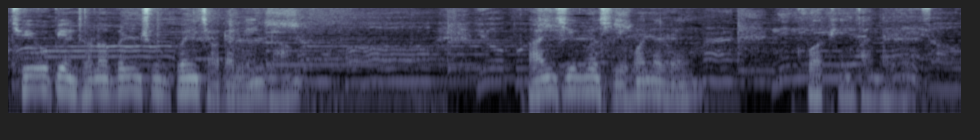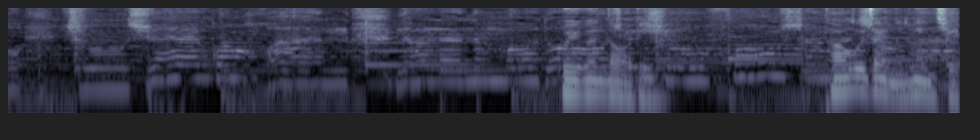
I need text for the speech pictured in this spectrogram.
却又变成了温顺乖巧的绵羊。安心和喜欢的人过平凡的日子。归根到底，他会在你面前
